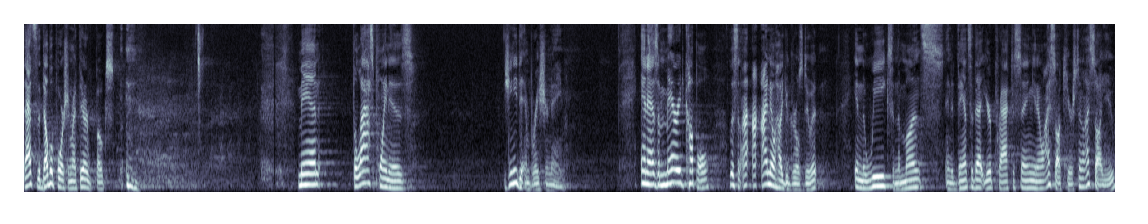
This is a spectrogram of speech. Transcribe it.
That's the double portion right there, folks. Man, the last point is, is you need to embrace your name. And as a married couple, listen, I, I, know how you girls do it in the weeks and the months in advance of that, you're practicing. You know, I saw Kirsten, I saw you.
